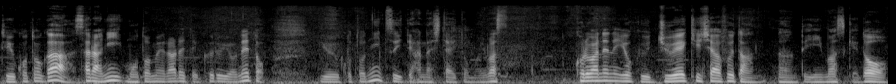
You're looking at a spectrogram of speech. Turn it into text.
ということがさらに求められてくるよねということについて話したいと思います。これはねよく受益者負担なんて言いますけど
